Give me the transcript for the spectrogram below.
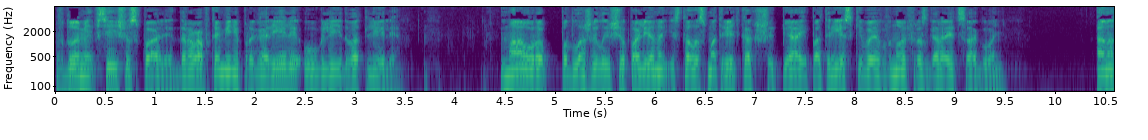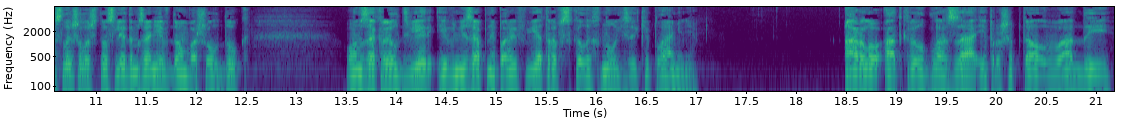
В доме все еще спали, дрова в камине прогорели, угли едва тлели. Маура подложила еще полено и стала смотреть, как, шипя и потрескивая, вновь разгорается огонь. Она слышала, что следом за ней в дом вошел Дуг. Он закрыл дверь, и внезапный порыв ветра всколыхнул языки пламени. Арло открыл глаза и прошептал «Воды!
